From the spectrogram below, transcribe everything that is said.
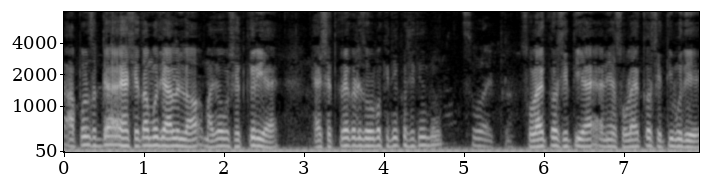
आपण सध्या ह्या शेतामध्ये आलेलो आहोत. माझ्याबरोबर शेतकरी आहे. ह्या शेतकऱ्याकडे जवळपास किती एकर शेती? सोळा एकर. सोळा एकर शेती आहे आणि या सोळा एकर शेतीमध्ये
